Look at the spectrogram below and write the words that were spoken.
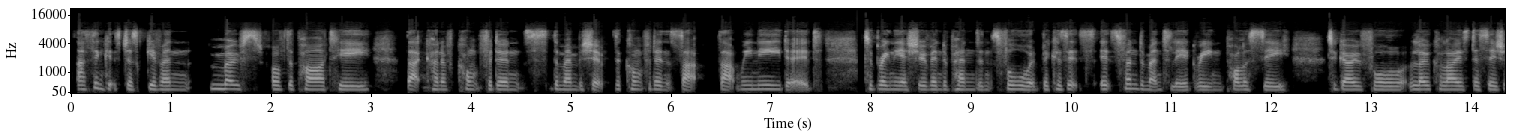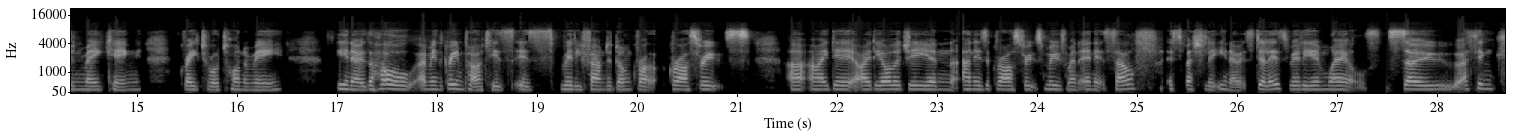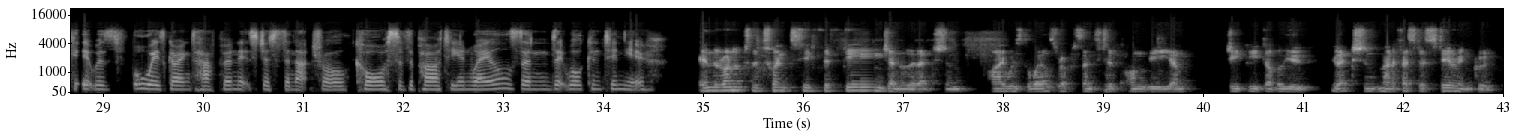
I think it's just given most of the party that kind of confidence, the membership, the confidence that that we needed to bring the issue of independence forward because it's it's fundamentally a green policy to go for localized decision making greater autonomy. You know the whole i mean the green party is, is really founded on gra- grassroots uh, idea ideology and and is a grassroots movement in itself especially you know it still is really in wales. So i think it was always going to happen. It's just the natural course of the party in wales and it will continue in the run up to the 2015 general election i was the wales representative on the um, gpw election manifesto steering group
